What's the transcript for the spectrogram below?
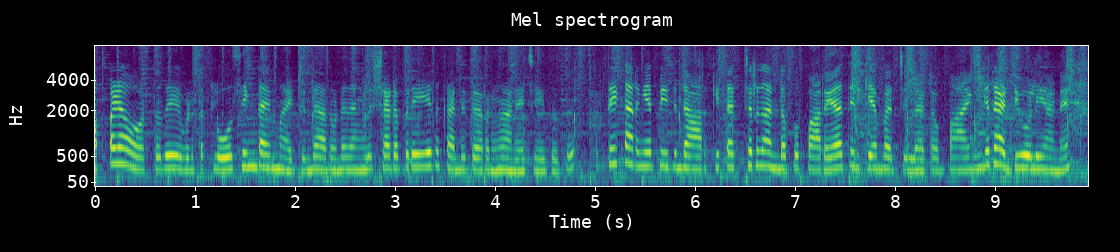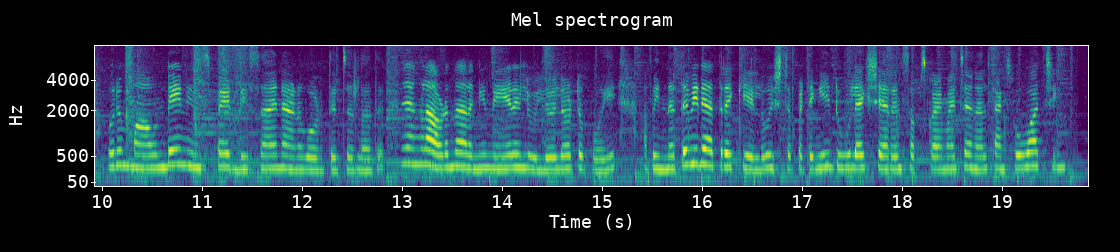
അപ്പോഴാണ് ഓർത്തത് ഇവിടുത്തെ ക്ലോസിങ് ടൈം ആയിട്ടുണ്ട്. അതുകൊണ്ട് ഞങ്ങൾ ഷടപടേന്ന് കണ്ടിട്ട് ഇറങ്ങുകയാണ് ചെയ്തത്. പുറത്തേക്ക് ഇറങ്ങിയപ്പോൾ ഇതിന്റെ ആർക്കിടെക്ചർ കണ്ടപ്പോൾ പറയാതിരിക്കാൻ പറ്റില്ല കേട്ടോ. ഭയങ്കര അടിപൊളിയാണ്. ഒരു മൗണ്ടെയിൻ ഇൻസ്പയർഡ് ഡിസൈൻ ആണ് കൊടുത്തിട്ടുള്ളത്. ഞങ്ങൾ അവിടെ നിന്ന് ഇറങ്ങി നേരെ ലുല്ലുവിലോട്ട് പോയി. അപ്പോൾ ഇന്നത്തെ വീഡിയോ അത്രയൊക്കെ ഉള്ളൂ. ഇഷ്ടപ്പെട്ടെങ്കിൽ do like share and subscribe my channel thanks for watching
